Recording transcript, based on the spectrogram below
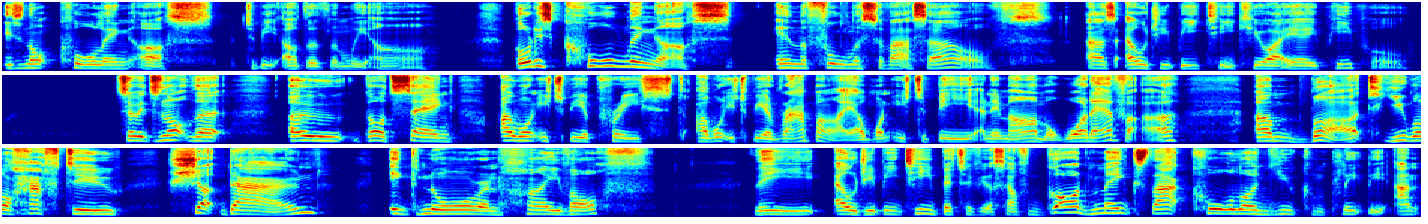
is not calling us to be other than we are. God is calling us in the fullness of ourselves as LGBTQIA people. So it's not that, oh, God's saying, I want you to be a priest, I want you to be a rabbi, I want you to be an imam or whatever, um, but you will have to shut down, ignore, and hive off the LGBT bit of yourself. God makes that call on you completely. And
